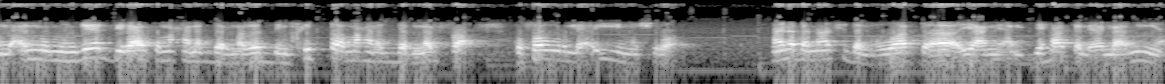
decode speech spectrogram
لأنه من غير دراسة ما حنقدر نقدم خطة ما حنقدر نرفع تصور لأي مشروع. أنا بناشد القوات آه، يعني الجهات الإعلامية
